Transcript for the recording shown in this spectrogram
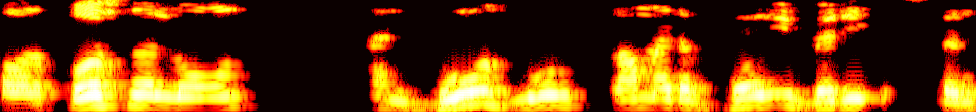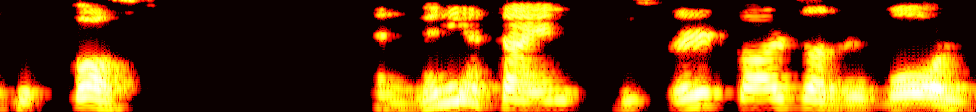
or a personal loan, and those loans come at a very, very expensive cost. And many a times these credit cards are revolved.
